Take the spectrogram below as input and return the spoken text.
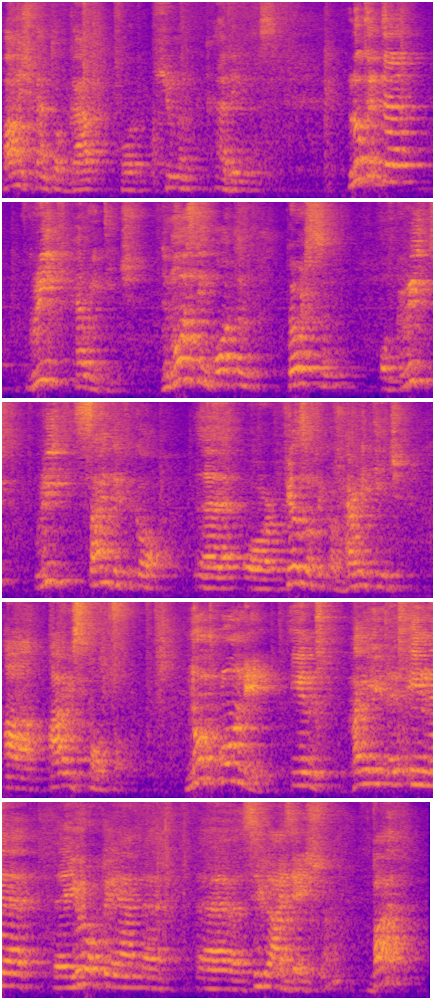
punishment of God for human heaviness. Look at the Greek heritage. The most important person of Greek, Greek scientific uh, or philosophical heritage are Aristotle. Not only in, in uh, uh, European uh, uh, civilization, but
